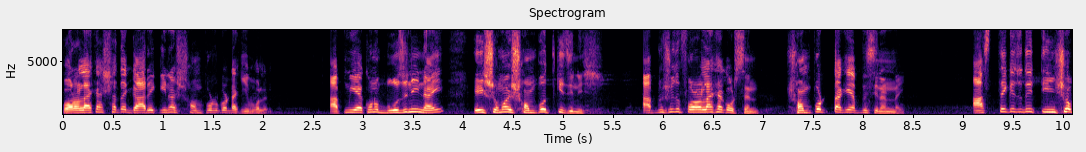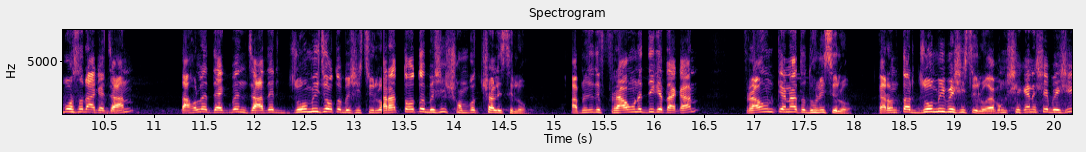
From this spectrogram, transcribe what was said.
পড়ালেখার সাথে গাড়ি কেনার সম্পর্কটা কি বলেন? আপনি এখনও বোঝেনই নাই এই সময় সম্পদ কি জিনিস? আপনি শুধু পড়ালেখা করছেন, সম্পদটাকে আপনি চিনেন নাই। আজ থেকে যদি তিনশো বছর আগে যান, তাহলে দেখবেন যাদের জমি যত বেশি ছিল, তারা তত বেশি সম্পদশালী ছিল। আপনি যদি ফ্রাউনের দিকে তাকান, ফ্রাউন কেনা তো ধনী ছিল, কারণ তার জমি বেশি ছিল এবং সেখানে সে বেশি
